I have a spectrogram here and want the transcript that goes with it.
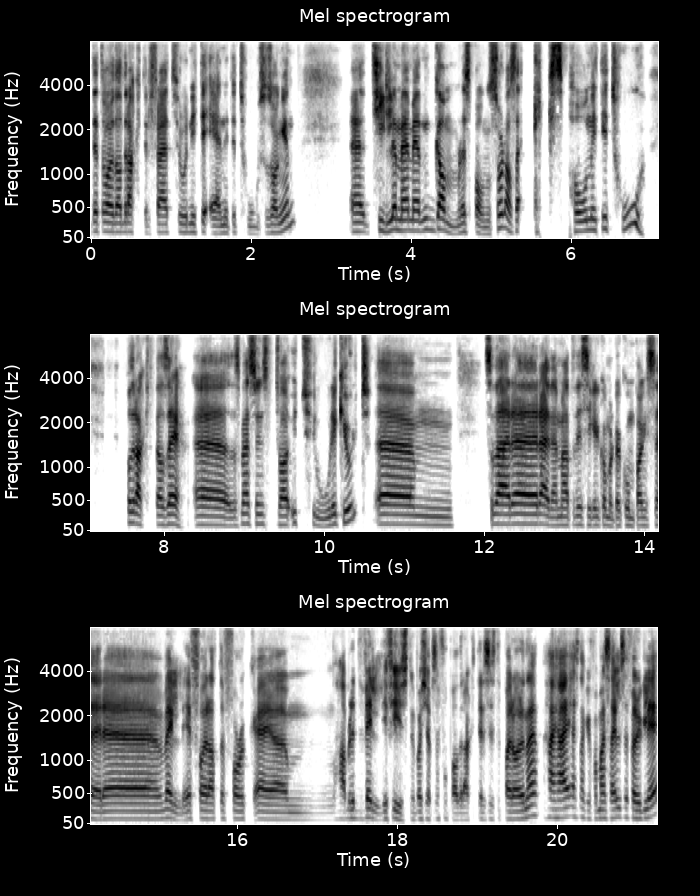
dette var jo da drakter fra jeg tror 91-92-sesongen. Uh, til og med med den gamle sponsoren, altså Expo 92 på drakta si, Uh, som jeg syns var utrolig kult. Um, så der regner jeg med at de sikkert kommer til å kompensere veldig for at folk um, har blitt veldig fysne på å kjøpe seg fotballdrakter de siste par årene. Hei, hei, jeg snakker for meg selv, selvfølgelig.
